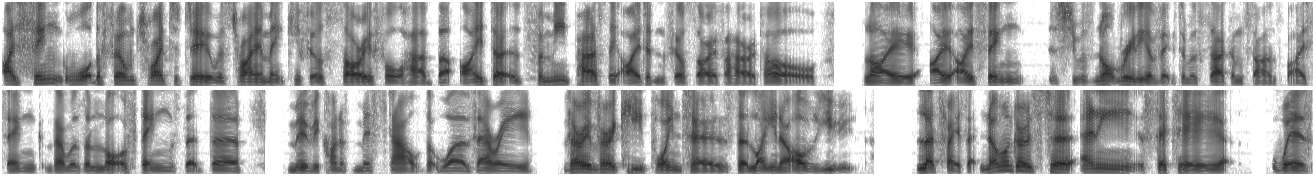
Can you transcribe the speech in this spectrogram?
I think what the film tried to do was try and make you feel sorry for her, but I don't, for me personally, I didn't feel sorry for her at all. Like, I, I think she was not really a victim of circumstance, but I think there was a lot of things that the movie kind of missed out that were very, very, very key pointers that, like, you know, oh, you, let's face it, no one goes to any city with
